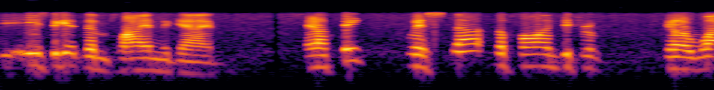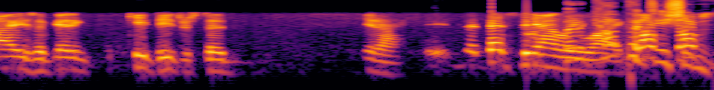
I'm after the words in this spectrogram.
is to get them playing the game, and I think we're starting to find different you know, ways of getting kids interested you know, that's the only but way. Competition,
